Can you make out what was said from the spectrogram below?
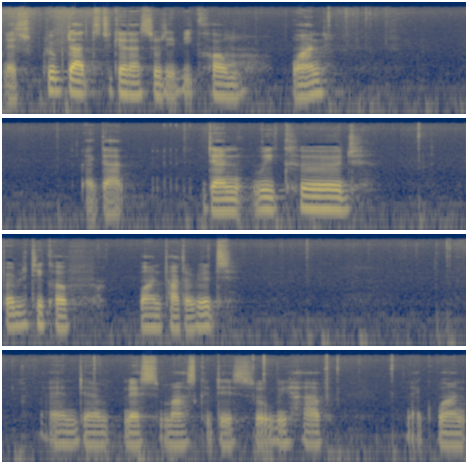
let's group that together so they become one like that. Then we could probably take off one part of it and um, let's mask this so we have like one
